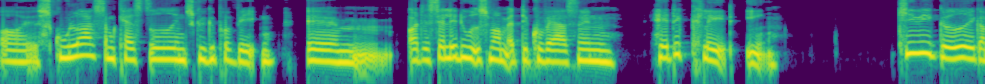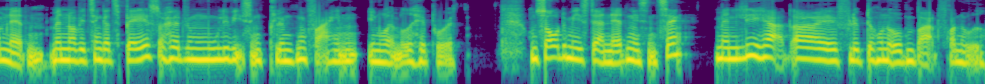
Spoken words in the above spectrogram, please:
og øh, skuldre, som kastede en skygge på væggen. Øhm, og det ser lidt ud som om, at det kunne være sådan en hætteklædt en. Kiwi gøde ikke om natten, men når vi tænker tilbage, så hørte vi muligvis en klynken fra hende, indrømmede Hepworth. Hun sov det meste af natten i sin seng, men lige her, der øh, hun åbenbart fra noget.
